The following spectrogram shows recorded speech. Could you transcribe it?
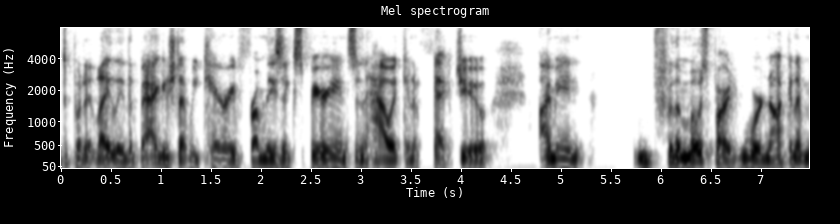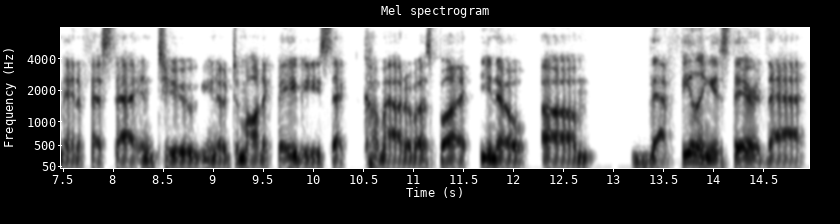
to put it lightly, the baggage that we carry from these experiences and how it can affect you. I mean, for the most part, we're not going to manifest that into, you know, demonic babies that come out of us. But, you know, um, that feeling is there that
